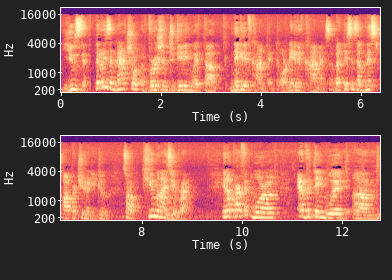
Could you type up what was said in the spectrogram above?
use them. There is a natural aversion to dealing with uh, negative content or negative comments, but this is a missed opportunity to sort of humanize your brand. In a perfect world, everything would um,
